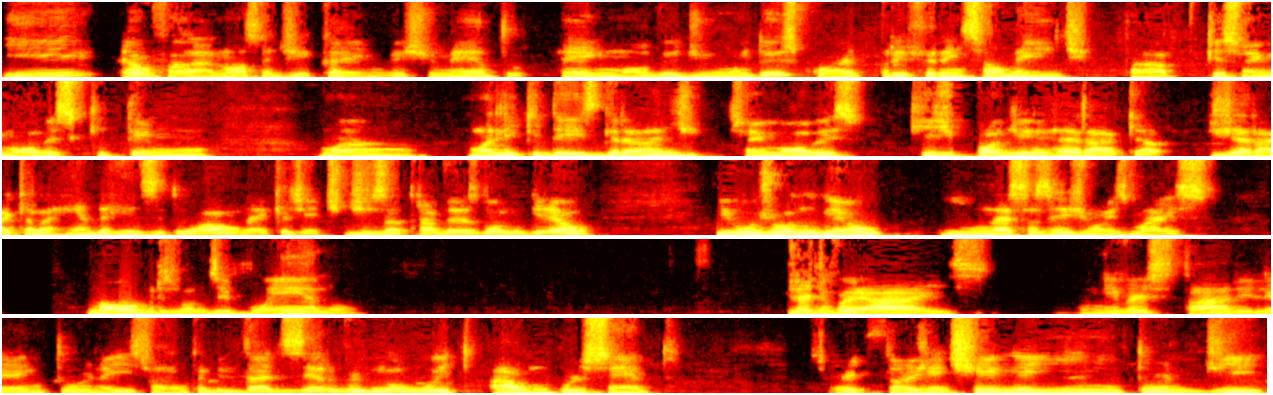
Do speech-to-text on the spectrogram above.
E é eu falar, a nossa dica é investimento é imóvel de um e dois quartos, preferencialmente, tá? Porque são imóveis que têm um, uma, uma liquidez grande, são imóveis que pode gerar, gerar aquela renda residual, né, que a gente diz através do aluguel. E hoje o aluguel nessas regiões mais nobres, vamos dizer, Bueno, Jardim Goiás, universitário, ele é em torno aí sua rentabilidade 0,8 a 1%. Certo? Então a gente chega aí em torno de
